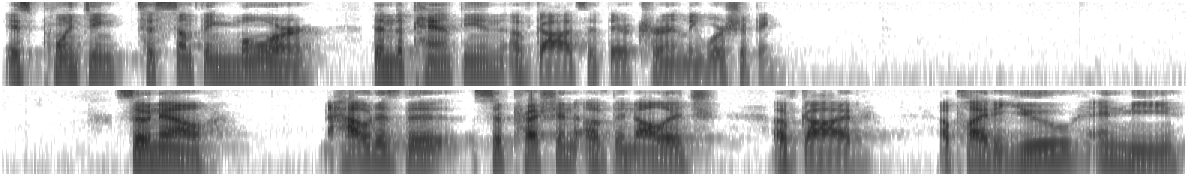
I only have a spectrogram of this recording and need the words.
is pointing to something more than the pantheon of gods that they're currently worshiping. So now, how does the suppression of the knowledge of God apply to you and me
